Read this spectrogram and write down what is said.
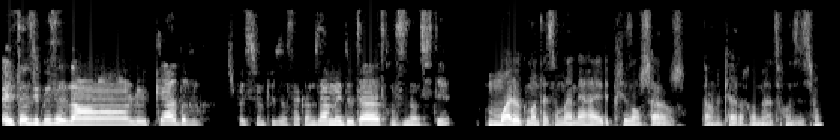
Et ça du coup c'est dans le cadre, je sais pas si on peut dire ça comme ça, mais de ta transidentité? Moi l'augmentation mammaire elle est prise en charge dans le cadre de ma transition.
